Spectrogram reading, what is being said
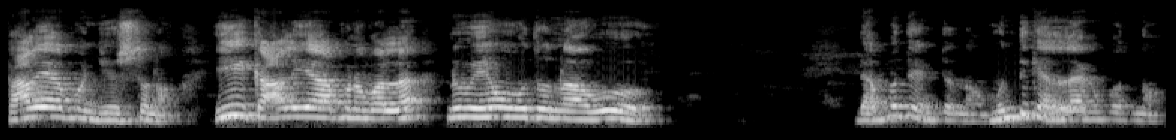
కాలయాపన చేస్తున్నాం. ఈ కాలయాపన వల్ల నువ్వేమవుతున్నావు? దెబ్బతింటున్నావు. ముందుకు వెళ్ళలేకపోతున్నావు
